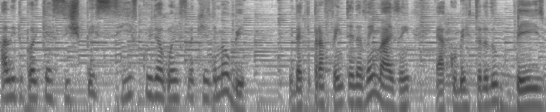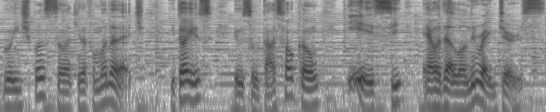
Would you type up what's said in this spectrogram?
além de podcasts específicos de algumas franquias da MLB. E daqui pra frente ainda vem mais, hein? É a cobertura do beisebol em expansão aqui na Famonanet. Então é isso, eu sou o Tassi Falcão e esse é o The Lone Rangers.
